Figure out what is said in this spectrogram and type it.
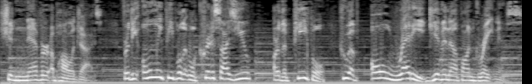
should never apologize, for the only people that will criticize you are the people who have already given up on greatness.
